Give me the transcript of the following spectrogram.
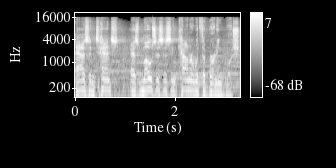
as intense as Moses' encounter with the burning bush.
